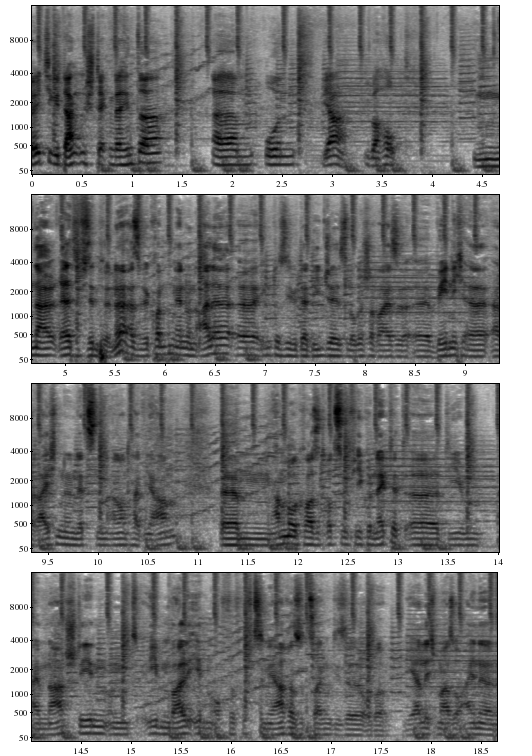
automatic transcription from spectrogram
Welche Gedanken stecken dahinter? Ähm, und ja, überhaupt. Na, relativ simpel, ne? Also wir konnten ja nun alle, äh, inklusive der DJs logischerweise, äh, wenig äh, erreichen in den letzten anderthalb Jahren. Ähm, haben wir quasi trotzdem viel connected, äh, die einem nahestehen und eben weil eben auch für 15 Jahre sozusagen diese, oder jährlich mal so eine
